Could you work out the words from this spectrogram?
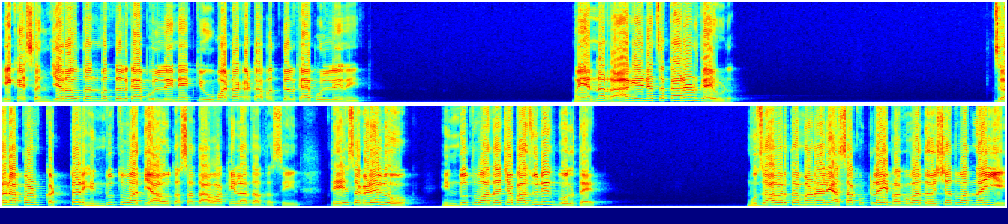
हे काय संजय राऊतांबद्दल काय बोलले नाहीत की उबाटा गटाबद्दल काय बोलले नाहीत? मग यांना राग येण्याचं कारण काय एवढं? जर आपण कट्टर हिंदुत्ववादी आहोत असा दावा केला जात असेल तर हे सगळे लोक हिंदुत्ववादाच्या बाजूनेच बोलत मुजावर तर म्हणाले असा कुठलाही भगवा दहशतवाद नाहीये.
